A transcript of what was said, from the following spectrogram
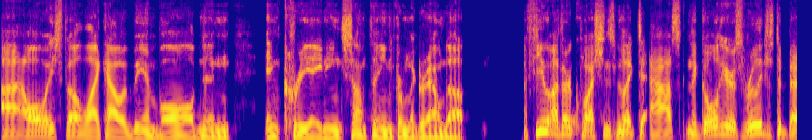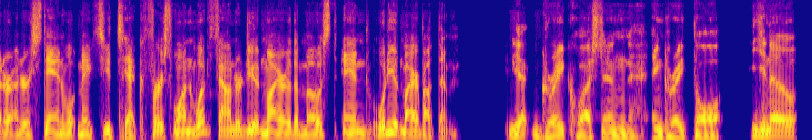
I always felt like I would be involved in in creating something from the ground up. A few other questions we like to ask, and the goal here is really just to better understand what makes you tick. First one, what founder do you admire the most and what do you admire about them? Yeah, great question and great thought. You know,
